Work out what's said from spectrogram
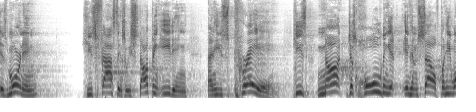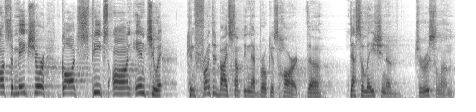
is mourning, he's fasting, so he's stopping eating and he's praying. He's not just holding it in himself, but he wants to make sure God speaks on into it. Confronted by something that broke his heart, the desolation of Jerusalem,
